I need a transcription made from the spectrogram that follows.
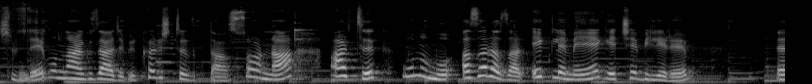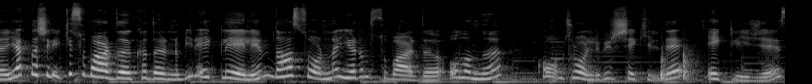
Şimdi bunlar güzelce bir karıştırdıktan sonra artık unumu azar azar eklemeye geçebilirim. Ee, yaklaşık 2 su bardağı kadarını bir ekleyelim. Daha sonra yarım su bardağı olanı kontrollü bir şekilde ekleyeceğiz.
